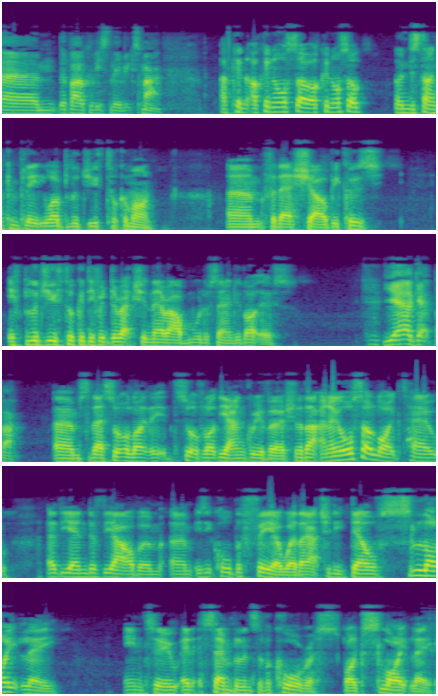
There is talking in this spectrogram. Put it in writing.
um the vocalist lyrics, man. I can I can also I can also understand completely why Blood Youth took them on um, for their show because if Blood Youth took a different direction, their album would have sounded like this. Yeah, I get that. Um, so they're sort of like the, sort of like the angrier version of that. And I also liked how at the end of the album, um, is it called the Fear, where they actually delve slightly into a semblance of a chorus, like slightly.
